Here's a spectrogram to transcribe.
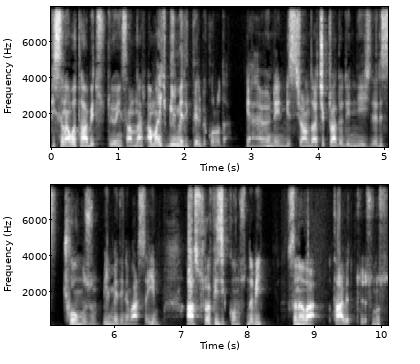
bir sınava tabi tutuyor insanlar ama hiç bilmedikleri bir konuda. Yani örneğin biz şu anda açık radyo dinleyicileriz. Çoğumuzun bilmediğini varsayayım. Astrofizik konusunda bir sınava tabi tutuyorsunuz.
